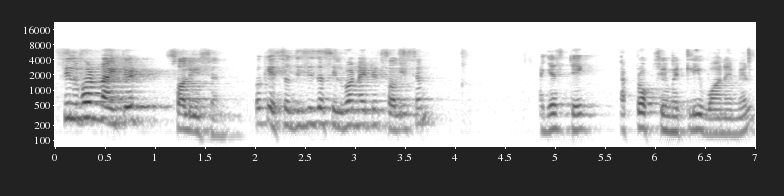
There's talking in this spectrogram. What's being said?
silver nitrate solution. Okay so this is the silver nitrate solution. I just take approximately 1 ml.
